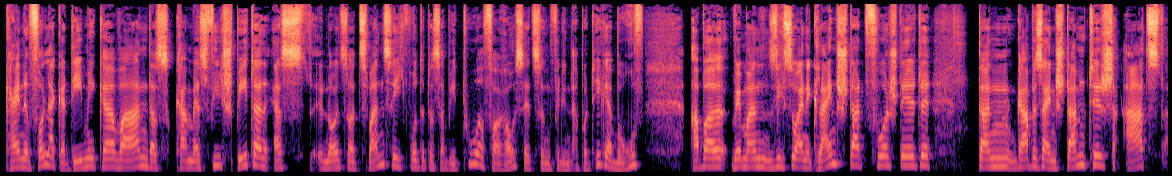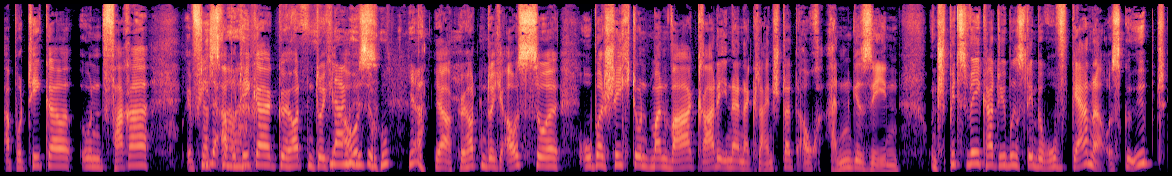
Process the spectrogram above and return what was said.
keine Vollakademiker waren. Das kam erst viel später. Erst 1920 wurde das Abitur Voraussetzung für den Apothekerberuf. Aber wenn man sich so eine Kleinstadt vorstellte, dann gab es einen Stammtisch, Arzt, Apotheker und Pfarrer. Viele Apotheker gehörten durchaus, so, ja. ja, gehörten durchaus zur Oberschicht und man war gerade in einer Kleinstadt auch angesehen. Und Spitzweg hat übrigens den Beruf gerne ausgeübt.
